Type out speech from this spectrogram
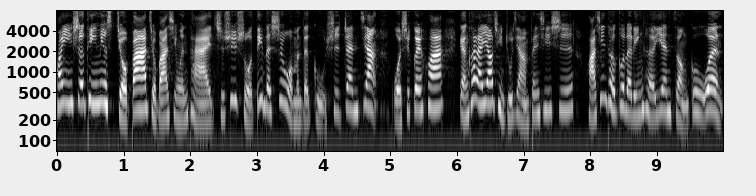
欢迎收听 News 九八九八新闻台，持续锁定的是我们的股市战将，我是桂花，赶快来邀请主讲分析师华信投顾的林和燕总顾问，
